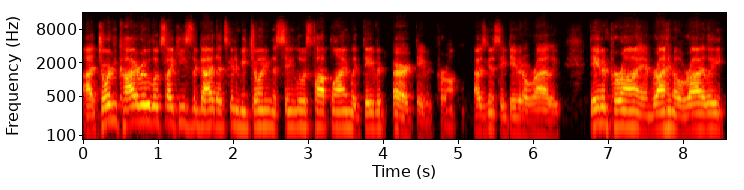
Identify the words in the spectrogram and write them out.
Uh, Jordan Kyrou looks like he's the guy that's going to be joining the St. Louis top line with David or David Perron. I was going to say David O'Reilly, David Perron and Ryan O'Reilly.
